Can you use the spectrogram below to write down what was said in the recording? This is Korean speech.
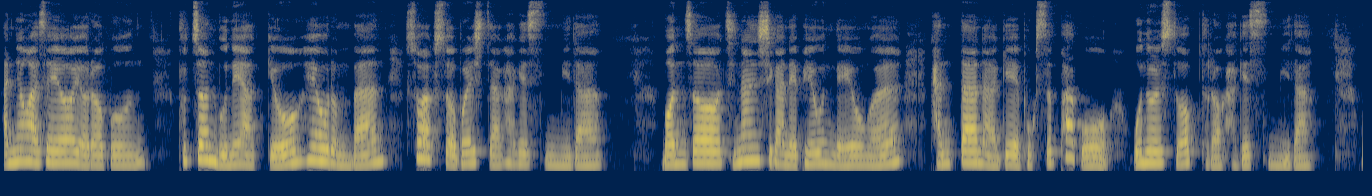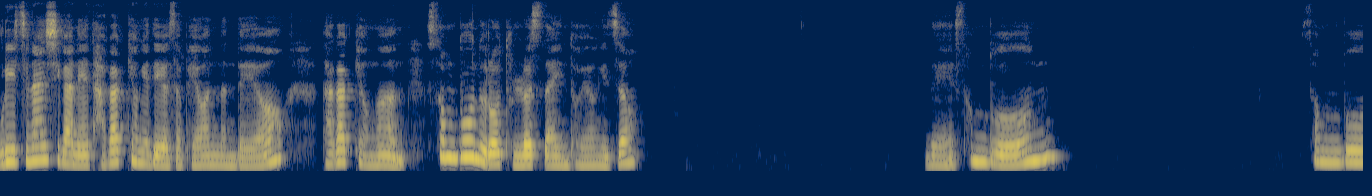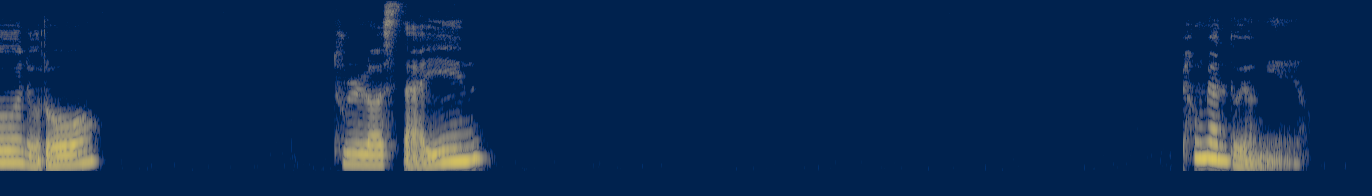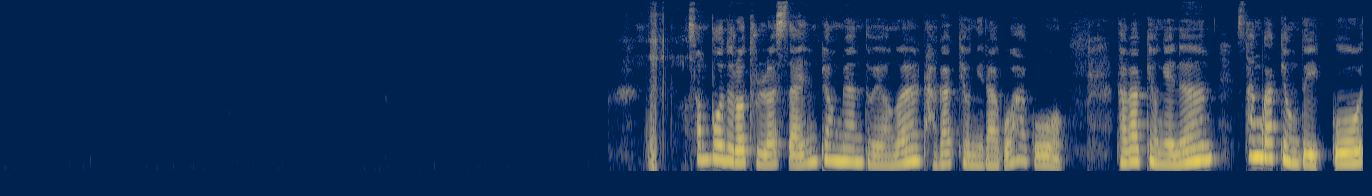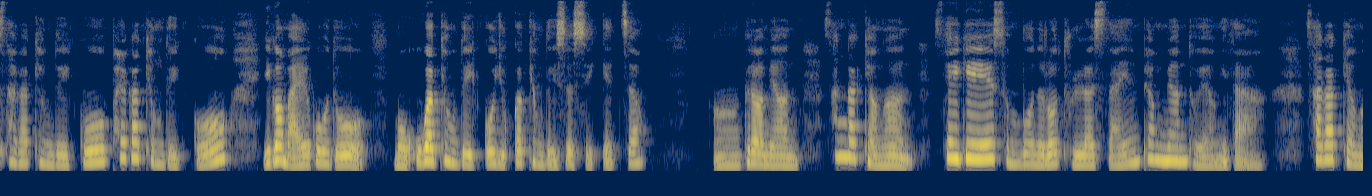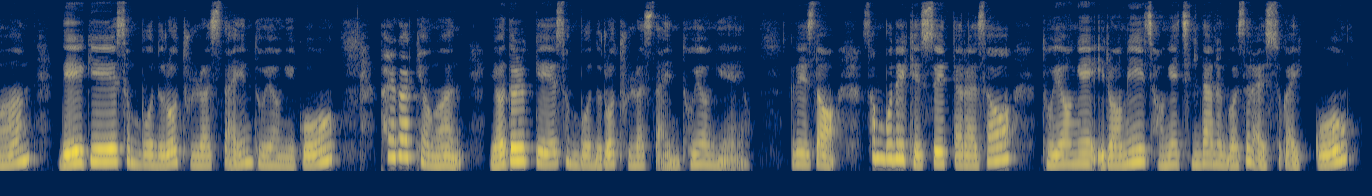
안녕하세요, 여러분. 부천문해학교 해오름반 수학 수업을 시작하겠습니다. 먼저 지난 시간에 배운 내용을 간단하게 복습하고 오늘 수업 들어가겠습니다. 우리 지난 시간에 다각형에 대해서 배웠는데요. 다각형은 선분으로 둘러싸인 도형이죠. 네, 선분, 선분으로 둘러싸인 평면 도형이에요. 선분으로 둘러싸인 평면 도형을 다각형이라고 하고 다각형에는 삼각형도 있고 사각형도 있고 팔각형도 있고 이거 말고도 뭐 오각형도 있고 육각형도 있을 수 있겠죠. 어, 그러면 삼각형은 세 개의 선분으로 둘러싸인 평면 도형이다. 사각형은 네 개의 선분으로 둘러싸인 도형이고 팔각형은 여덟 개의 선분으로 둘러싸인 도형이에요. 그래서 선분의 개수에 따라서 도형의 이름이 정해진다는 것을 알 수가 있고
